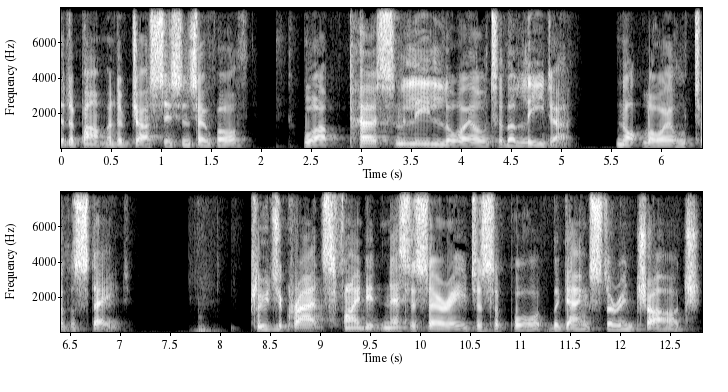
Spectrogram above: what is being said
the Department of Justice, and so forth, who are personally loyal to the leader, not loyal to the state. Plutocrats find it necessary to support the gangster in charge.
